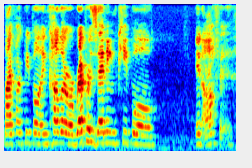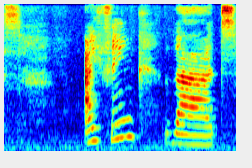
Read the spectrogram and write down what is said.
BIPOC people in color or representing people in office? I think that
